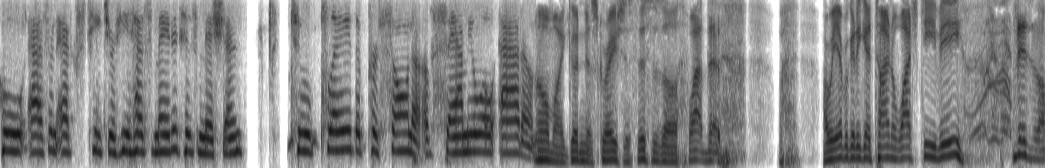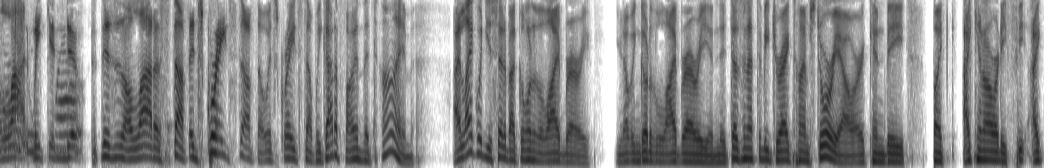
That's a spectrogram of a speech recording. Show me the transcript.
who as an ex-teacher, he has made it his mission to play the persona of Samuel Adams. Oh my goodness gracious! This is a wow. The, are we ever going to get time to watch TV? this is a lot we can do. This is a lot of stuff. It's great stuff, though. It's great stuff. We got to find the time. I like what you said about going to the library. You know, we can go to the library, and it doesn't have to be drag time story hour. It can be, but I can already feel I,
